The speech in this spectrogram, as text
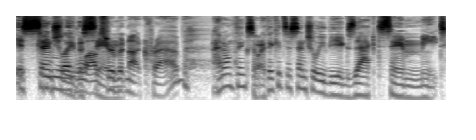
essentially like the lobster same. but not crab. I don't think so. I think it's essentially the exact same meat.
